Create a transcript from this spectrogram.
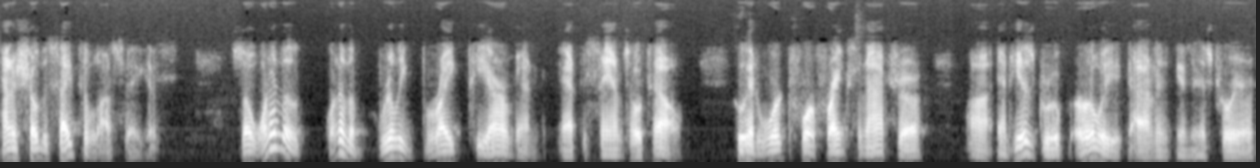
kind of showed the sights of Las Vegas. So one of the one of the really bright PR men at the Sands Hotel, who had worked for Frank Sinatra uh, and his group early on in, in his career,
